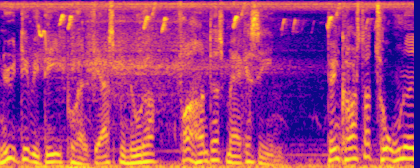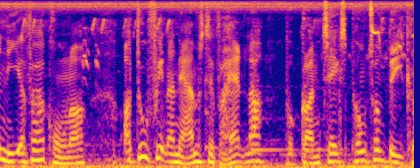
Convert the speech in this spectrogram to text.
Ny DVD på 70 minutter fra Hunters Magazine. Den koster 249 kroner, og du finder nærmeste forhandler på gontex.dk.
